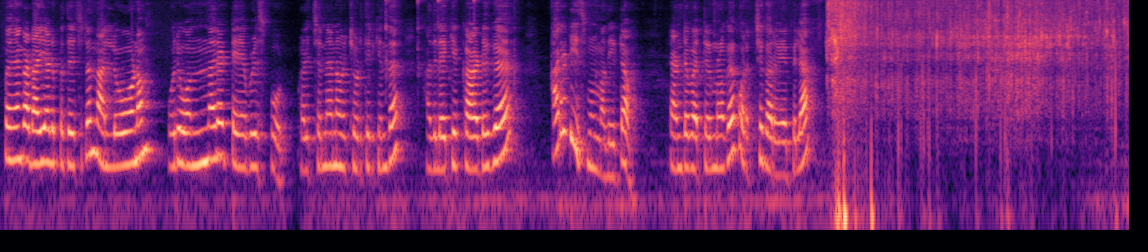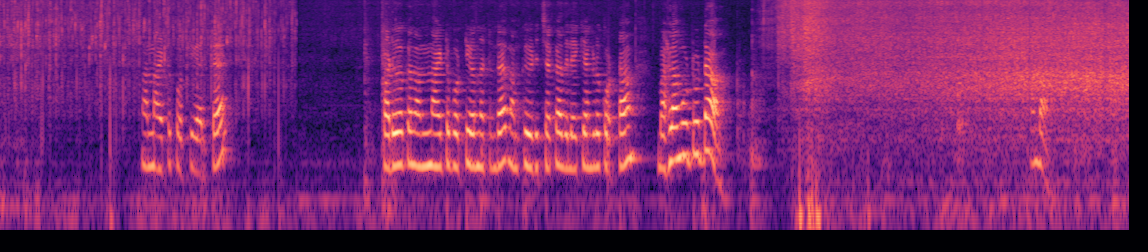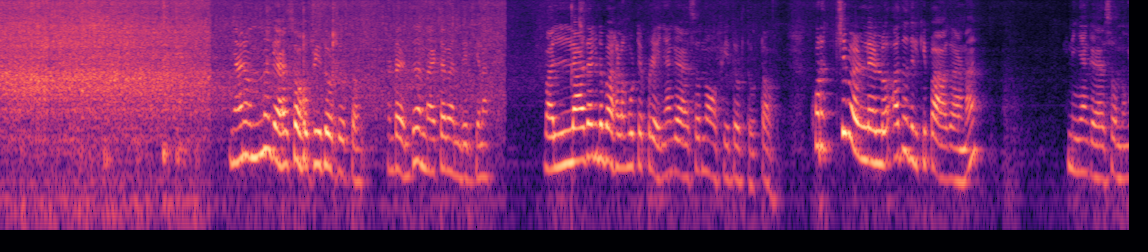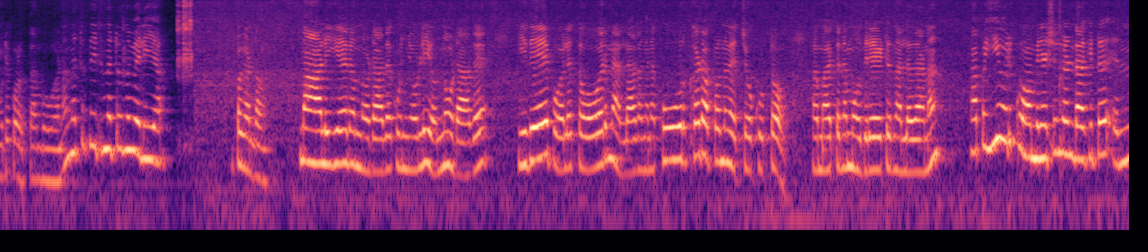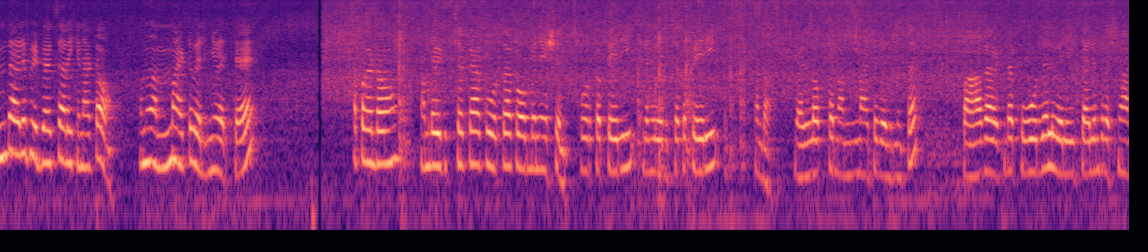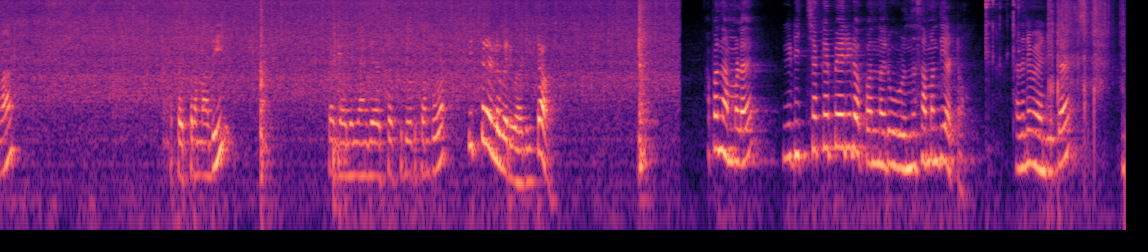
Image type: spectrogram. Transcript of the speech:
ഇപ്പോൾ ഞാൻ കടായി അടുപ്പത്ത് വെച്ചിട്ട് നല്ലോണം ഒരു ഒന്നര ടേബിൾ സ്പൂൺ വെളിച്ചെണ്ണയാണ് ഒഴിച്ചു കൊടുത്തിരിക്കുന്നത്. അതിലേക്ക് കടുക് അര ടീസ്പൂൺ മതി കേട്ടോ രണ്ട് വറ്റൽമുളക് കുറച്ച് കറിവേപ്പില. നന്നായിട്ട് പൊട്ടി വരട്ടെ കടുകൊക്കെ നന്നായിട്ട് പൊട്ടി വന്നിട്ടുണ്ട്. നമുക്ക് ഇടിച്ചൊക്കെ അതിലേക്ക് അങ്ങോട്ട് കൊട്ടാം. ബഹളം കൂട്ടൂട്ടോ. ഉണ്ടോ ഞാനൊന്ന് ഗ്യാസ് ഓഫ് ചെയ്ത് കൊടുത്തു കേട്ടോ. കണ്ടോ? എന്ത് നന്നായിട്ടാണ് വെന്തിരിക്കണം. വല്ലാതെ അങ്ങോട്ട് ബഹളം കൂട്ടിയപ്പോഴേ ഞാൻ ഗ്യാസ് ഒന്ന് ഓഫ് ചെയ്ത് കൊടുത്തു കേട്ടോ. കുറച്ച് വെള്ളമേ ഉള്ളൂ. അത് ഇതിലേക്ക് പാകമാണ് ഇനി ഞാൻ ഗ്യാസ് ഒന്നും കൂടി കൊളുത്താൻ പോവുകയാണ് എന്നിട്ട് തിരുന്നിട്ടൊന്ന് വലിയ. അപ്പോൾ കണ്ടോ? നാളികേരൊന്നും ഇടാതെ കുഞ്ഞുള്ളി ഒന്നും ഇടാതെ ഇതേപോലെ തോരനല്ലാതെ അങ്ങനെ കൂർക്കടൊപ്പം ഒന്ന് വെച്ചോക്കൂട്ടോ. അതുമാതിരി തന്നെ മുതിരയായിട്ട് നല്ലതാണ്. അപ്പോൾ ഈ ഒരു കോമ്പിനേഷനിൽ ഉണ്ടാക്കിയിട്ട് എന്തായാലും ഫീഡ്ബാക്ക്സ് അറിയിക്കണം കേട്ടോ. ഒന്ന് നന്നായിട്ട് വലിഞ്ഞു വരട്ടെ. അപ്പോൾ കണ്ടോ നമ്മുടെ ഇടിച്ചക്ക കൂർക്ക കോമ്പിനേഷൻ കൂർക്കപ്പേരി അല്ലെങ്കിൽ ഇടിച്ചക്കപ്പേരി. കണ്ടോ വെള്ളമൊക്കെ നന്നായിട്ട് വലിഞ്ഞിട്ട് പാകമായിട്ടുണ്ട്. കൂടുതൽ വലിയിച്ചാലും പ്രശ്നമാണ്. അപ്പോൾ ഇത്ര മതി. എന്തായാലും ഞാൻ ഗ്യാസ് ഓഫ് ചെയ്ത് കൊടുക്കാൻ പോവാം. ഇത്രയുള്ള പരിപാടി കേട്ടോ. അപ്പം നമ്മൾ ഇടിച്ചക്കപ്പേരിയുടെ ഒപ്പം ഒരു ഉഴുന്ന് സമ്മന്തി കേട്ടോ. അതിന് വേണ്ടിയിട്ട്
